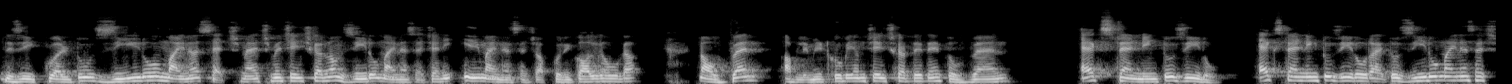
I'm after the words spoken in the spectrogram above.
is equal to zero minus h मैं एच में चेंज कर रहा हूँ ज़ीरो माइनस एच यानी ए माइनस एच आपको रिकॉल होगा। नाउ वेन अब लिमिट को भी हम चेंज कर देते हैं तो when x tending to zero x tending to zero रहा है तो zero minus h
